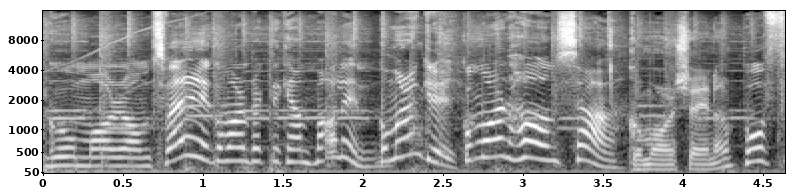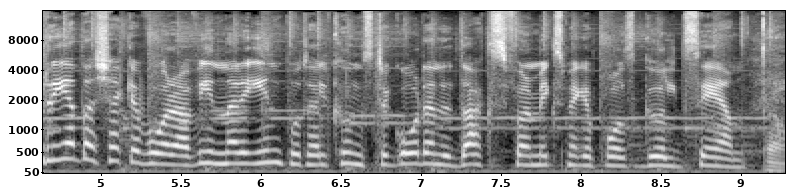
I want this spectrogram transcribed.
God morgon Sverige, god morgon praktikant Malin. God morgon Gry. God morgon Hansa. God morgon tjejerna. På fredag checkar våra vinnare in på Hotell Kungsträdgården. Det är dags för Mix Megapols guldscen. Ja.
